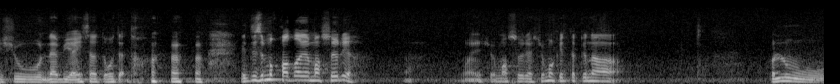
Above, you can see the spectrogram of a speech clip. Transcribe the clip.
Isu Nabi Isa tu tak tahu. Itu semua qadaya masiriyah. Semua isu masiriyah. Cuma kita kena perlu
